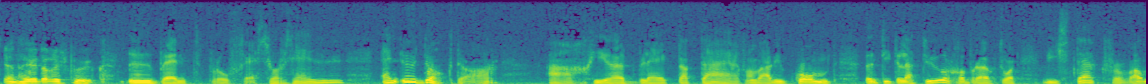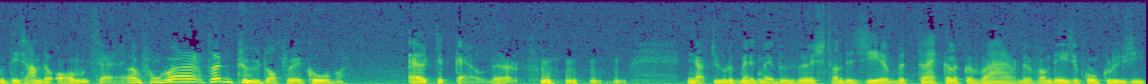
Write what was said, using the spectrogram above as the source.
En hij daar is Beuk. U bent professor, zei u. En u dokter? Ach, hieruit blijkt dat daar, van waar u komt, een titulatuur gebruikt wordt die sterk verwant is aan de onze. En van waar denkt u dat wij komen? Uit de kelder. Natuurlijk ben ik mij bewust van de zeer betrekkelijke waarde van deze conclusie.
